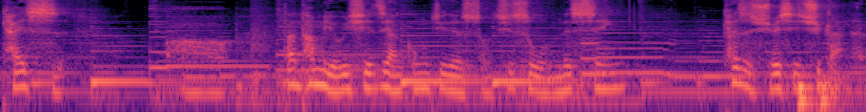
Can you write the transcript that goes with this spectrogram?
开始。当他们有一些这样攻击的时候，其实我们的心开始学习去感恩，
